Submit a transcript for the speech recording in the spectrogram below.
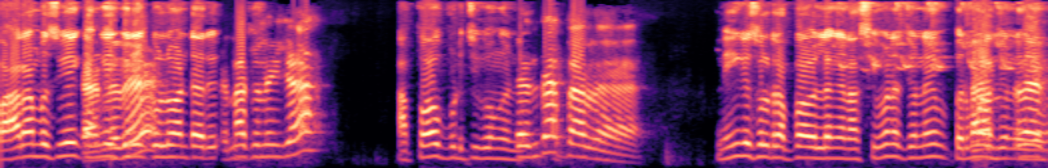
பாராம்பசுவே கங்கை கொள்வான்ட்டாரு. என்ன சொன்னீங்க? அப்பாவை பிடிச்சுக்கோங்க. நீங்க சொல்ற அப்பா இல்லைங்க. நான் சிவனை சொன்னேன் பெருமாள் சொன்னேன்.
